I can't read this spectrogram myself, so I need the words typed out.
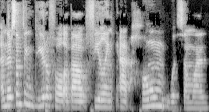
and there's something beautiful about feeling at home with someone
